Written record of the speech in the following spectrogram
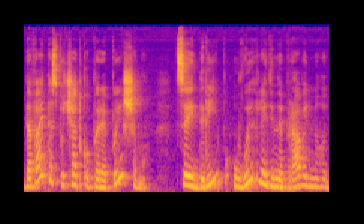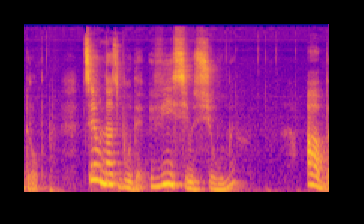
давайте спочатку перепишемо цей дріб у вигляді неправильного дробу. Це у нас буде 8 сьомих АБ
